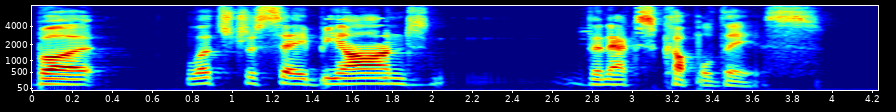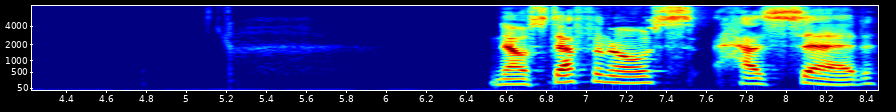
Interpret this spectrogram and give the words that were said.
but let's just say beyond the next couple days. Now, Stefanos has said,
